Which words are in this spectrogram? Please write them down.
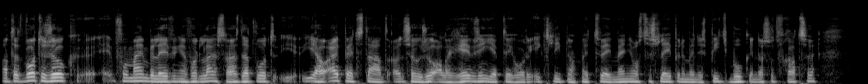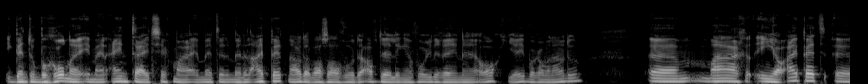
Want het wordt dus ook, eh, voor mijn beleving en voor de luisteraars, dat wordt, jouw iPad staat sowieso alle gegevens in. Je hebt tegenwoordig, ik sliep nog met twee manuals te slepen en met een speechboek en dat soort fratsen. Ik ben toen begonnen in mijn eindtijd, zeg maar, met een, met een iPad. Nou, dat was al voor de afdeling en voor iedereen, eh och jee, wat gaan we nou doen? Ehm, maar in jouw iPad, eh,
